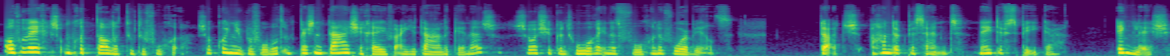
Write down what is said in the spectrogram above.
Overweeg eens om getallen toe te voegen. Zo kun je bijvoorbeeld een percentage geven aan je talenkennis, zoals je kunt horen in het volgende voorbeeld. Dutch 100% native speaker. English 75%.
